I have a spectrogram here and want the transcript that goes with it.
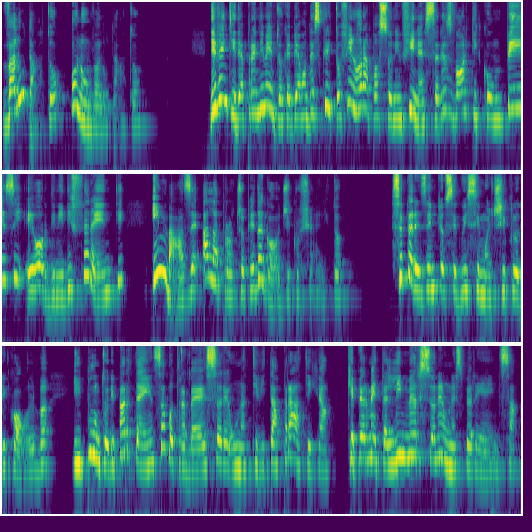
valutato o non valutato. Gli eventi di apprendimento che abbiamo descritto finora possono infine essere svolti con pesi e ordini differenti in base all'approccio pedagogico scelto. Se per esempio seguissimo il ciclo di Kolb, il punto di partenza potrebbe essere un'attività pratica che permetta l'immersione in un'esperienza,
